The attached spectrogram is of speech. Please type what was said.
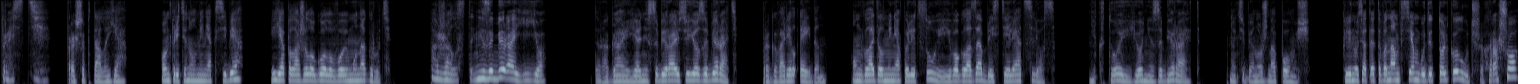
«Прости», — прошептала я. Он притянул меня к себе, и я положила голову ему на грудь. «Пожалуйста, не забирай ее. «Дорогая, я не собираюсь ее забирать», — проговорил Эйден. Он гладил меня по лицу, и его глаза блестели от слез. «Никто ее не забирает. Но тебе нужна помощь. Клянусь, от этого нам всем будет только лучше, хорошо?»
